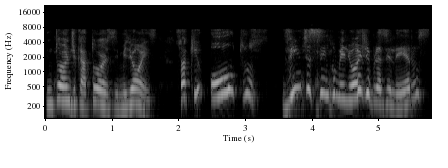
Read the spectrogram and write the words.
em torno de 14 milhões. Só que outros 25 milhões de brasileiros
